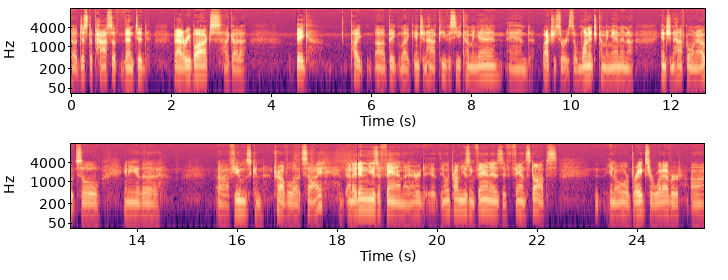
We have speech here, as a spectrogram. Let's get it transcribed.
uh, just a passive vented battery box. I got a, big pipe, uh, big like inch and a half PVC coming in, and well, actually, sorry, it's a one inch coming in and a inch and a half going out. So any of the uh, fumes can travel outside. And I didn't use a fan. I heard the only problem using fan is if fan stops, you know, or breaks or whatever, uh,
